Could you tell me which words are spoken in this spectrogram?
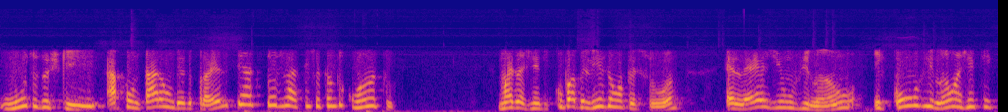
muitos dos que apontaram o dedo para ele têm atitudes racistas tanto quanto. Mas a gente culpabiliza uma pessoa, elege um vilão e com o vilão a gente,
